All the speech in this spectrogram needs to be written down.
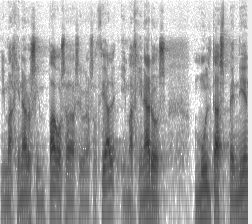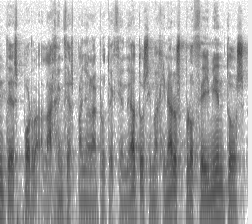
imaginaros impagos a la seguridad social, imaginaros multas pendientes por la Agencia Española de Protección de Datos, imaginaros procedimientos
